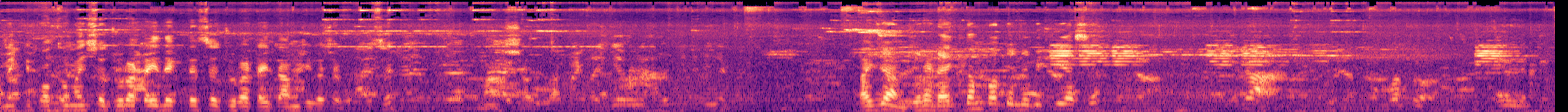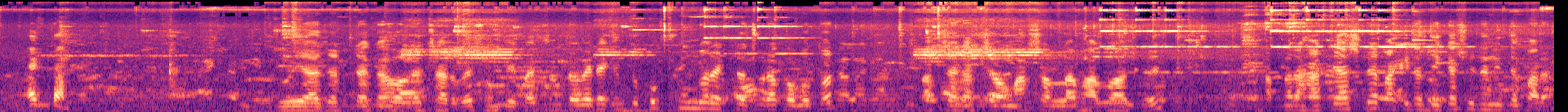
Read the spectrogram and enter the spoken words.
অনেকে প্রথম আইসা জোড়াটাই দেখতেছে জোড়াটাই দাম জিজ্ঞাসা করতেছে। মার্শাল্লাহ ভাইজান, জোড়াটা একদম কত হলে? বিক্রি আছে? একদম। দুই হাজার টাকা হলে ছাড়বে শুনতে পাচ্ছেন তবে এটা কিন্তু খুব সুন্দর একটা জোড়া কবুতর। বাচ্চা কাচ্চাও মাসাল্লাহ ভালো আসবে। আপনারা হাটে আসলে বাকিটা দেখে শুনে নিতে পারেন।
